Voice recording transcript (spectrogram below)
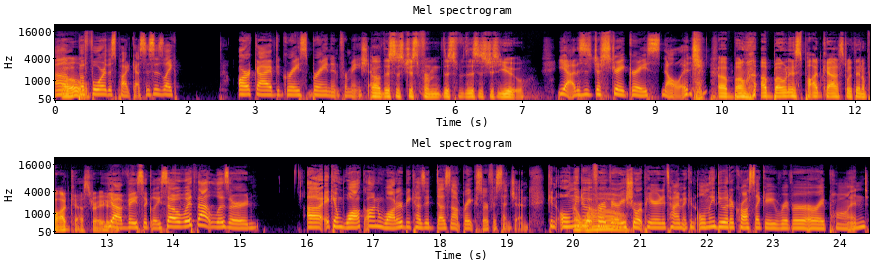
um, Oh. before this podcast. This is like archived Grace Brain information. Oh, this is just from this. This is just you. Yeah, this is just straight Grace knowledge. A bo- a bonus podcast within a podcast right here. Yeah, basically. So with that lizard, uh, it can walk on water because it does not break surface tension. It can only Oh, do it for a very short period of time. It can only do it across like a river or a pond,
